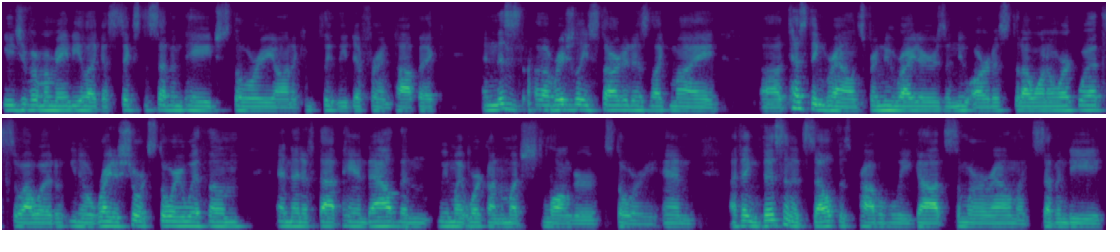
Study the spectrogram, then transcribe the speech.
Each of them are maybe like a six to seven page story on a completely different topic. And this originally started as like my uh, testing grounds for new writers and new artists that I want to work with. So I would, you know, write a short story with them. And then if that panned out, then we might work on a much longer story. And I think this in itself has probably got somewhere around like 70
